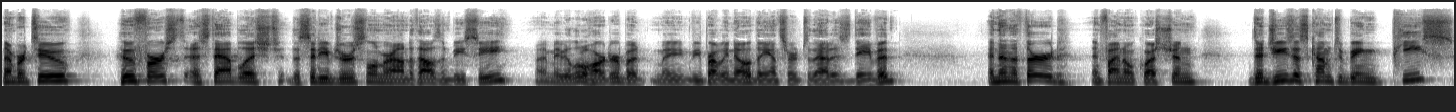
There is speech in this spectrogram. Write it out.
Number two, who first established the city of Jerusalem around 1000 BC? maybe a little harder, but maybe you probably know the answer to that is David. And then the third and final question Did Jesus come to bring peace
